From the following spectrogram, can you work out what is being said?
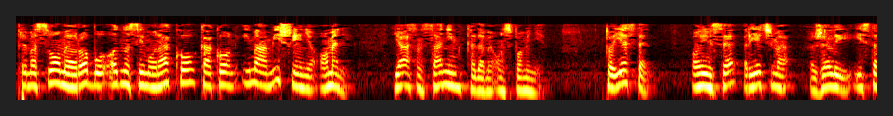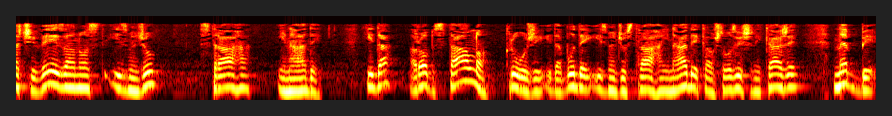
prema svome robu odnosim onako kako on ima mišljenje o meni. Ja sam sa njim kada me on spominje. To jeste ovim se riječima želi istaći vezanost između straha i nade i da rob stalno kruži i da bude između straha i nade kao što uzvišeni kaže nebbi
